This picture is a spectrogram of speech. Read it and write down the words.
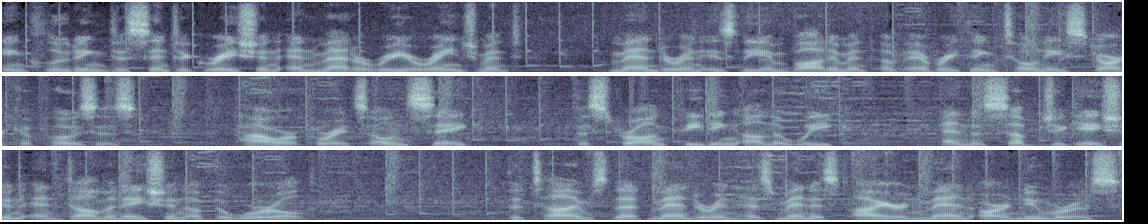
including disintegration and matter rearrangement, Mandarin is the embodiment of everything Tony Stark opposes, power for its own sake, the strong feeding on the weak, and the subjugation and domination of the world. The times that Mandarin has menaced Iron Man are numerous,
